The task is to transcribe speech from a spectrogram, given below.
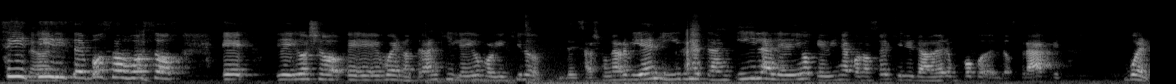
sí, sí, dice, vos sos, vos sos. Eh, le digo yo, eh, bueno, tranqui, le digo, porque quiero desayunar bien e irme tranquila, le digo que vine a conocer, quiero ir a ver un poco de los trajes. Bueno,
